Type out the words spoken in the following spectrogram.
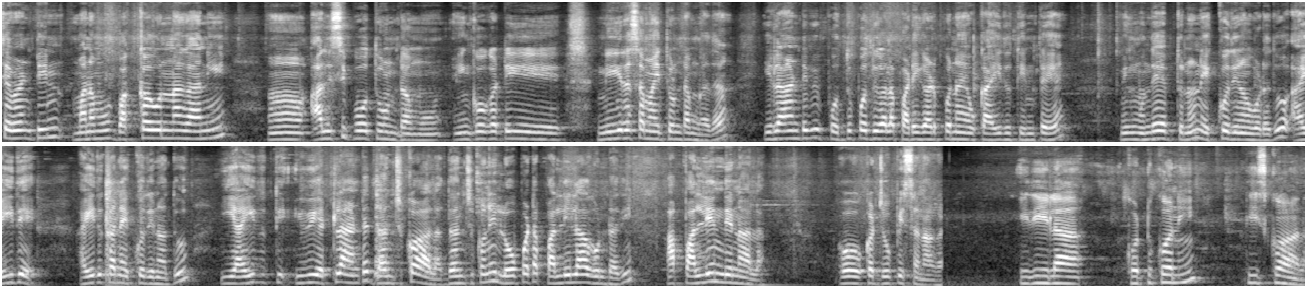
సెవెంటీన్ మనము బక్కగా ఉన్నా కానీ అలసిపోతూ ఉంటాము. ఇంకొకటి నీరసం అవుతుంటాం కదా. ఇలాంటివి పొద్దు పొద్దుగల పడి గడుపున ఒక ఐదు తింటే మీకు ముందే చెప్తున్నాను ఎక్కువ తినకూడదు. ఐదే ఐదు కన్నా ఎక్కువ తినద్దు. ఈ ఐదు తి- ఇవి ఎట్లా అంటే దంచుకోవాలి. దంచుకొని లోపల పల్లిలాగా ఉంటుంది. ఆ పల్లిని తినాల. ఓ ఒకటి చూపిస్తాను ఆగ ఇది ఇలా కొట్టుకొని తీసుకోవాలి.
